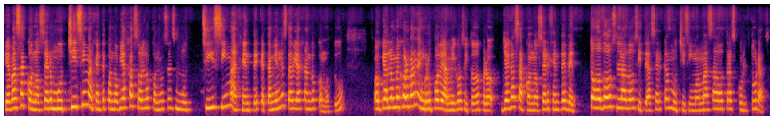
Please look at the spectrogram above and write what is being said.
que vas a conocer muchísima gente. Cuando viajas solo, conoces muchísima gente que también está viajando como tú o que a lo mejor van en grupo de amigos y todo, pero llegas a conocer gente de todos lados y te acerca muchísimo más a otras culturas.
